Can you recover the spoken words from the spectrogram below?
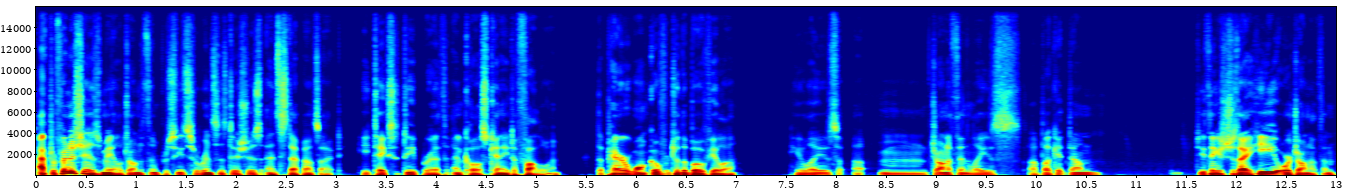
after finishing his meal, Jonathan proceeds to rinse his dishes and step outside. He takes a deep breath and calls Kenny to follow him. The pair walk over to the bovula. He lays. Uh, mm, Jonathan lays a bucket down. Do you think it should say he or Jonathan?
